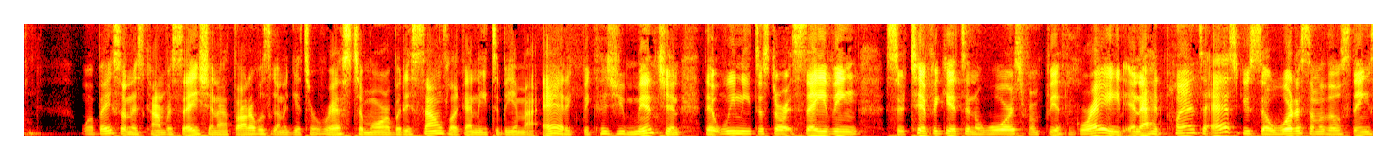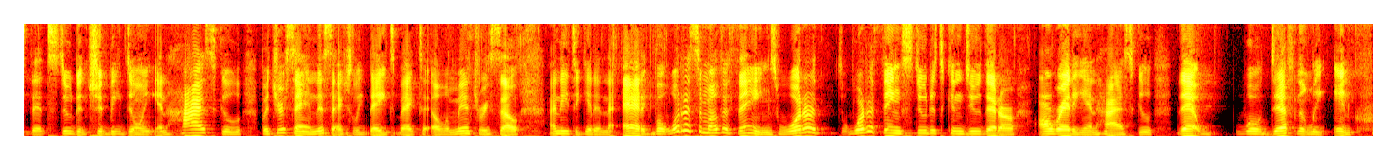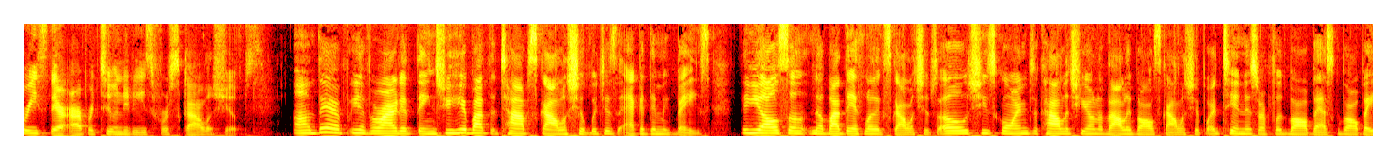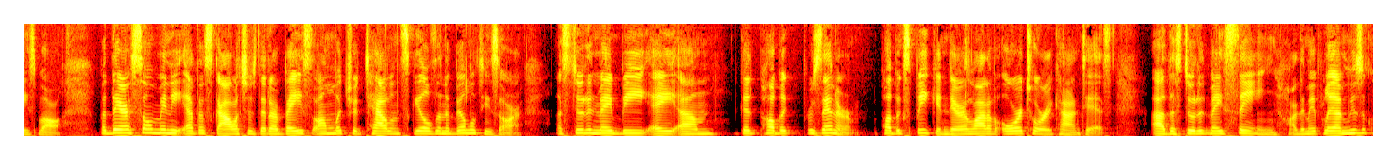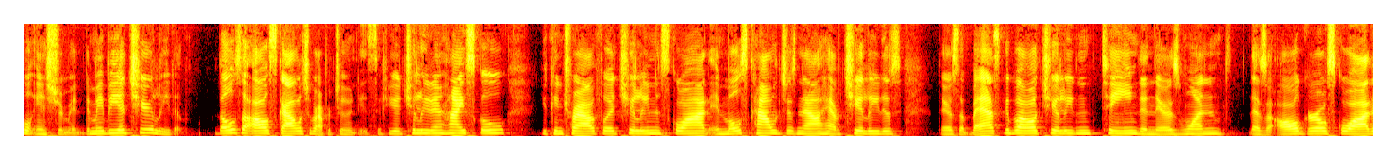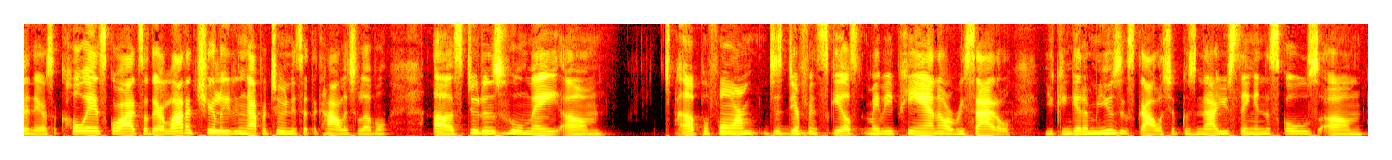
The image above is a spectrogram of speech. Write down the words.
Well, based on this conversation, I thought I was going to get to rest tomorrow, but it sounds like I need to be in my attic because you mentioned that we need to start saving certificates and awards from fifth grade. And I had planned to ask you so, what are some of those things that students should be doing in high school? But you're saying this actually dates back to elementary, so I need to get in the attic. But what are some other things? What are what are things students can do that are already in high school that will definitely increase their opportunities for scholarships? Um, there are a variety of things. You hear about the top scholarship, which is academic based. Then you also know about the athletic scholarships. Oh, she's going to college here on a volleyball scholarship, or tennis, or football, basketball, baseball. But there are so many other scholarships that are based on what your talent, skills, and abilities are. A student may be a um, good public presenter, public speaking. There are a lot of oratory contests. Uh, the student may sing, or they may play a musical instrument. There may be a cheerleader. Those are all scholarship opportunities. If you're a cheerleader in high school, you can try out for a cheerleading squad, and most colleges now have cheerleaders. There's a basketball cheerleading team, then there's one, there's an all girl squad, and there's a co ed squad. So there are a lot of cheerleading opportunities at the college level. Uh, students who may um, uh, perform just different skills, maybe piano or recital. You can get a music scholarship because now you sing in the school's um,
